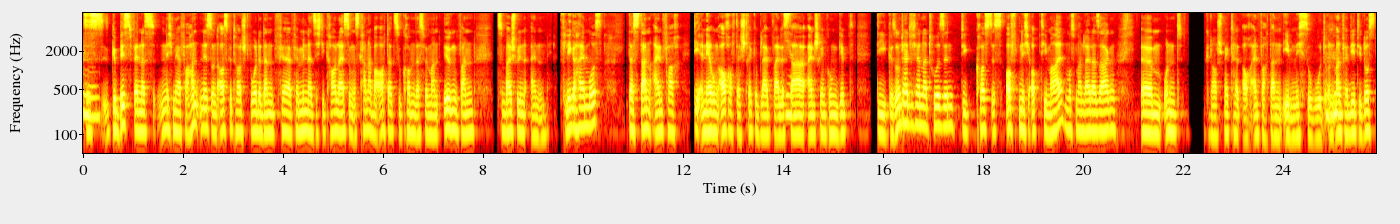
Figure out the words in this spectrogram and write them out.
das mhm. Gebiss, wenn das nicht mehr vorhanden ist und ausgetauscht wurde, dann ver vermindert sich die Kauleistung. Es kann aber auch dazu kommen, dass wenn man irgendwann zum Beispiel in ein Pflegeheim muss, dass dann einfach die Ernährung auch auf der Strecke bleibt, weil es ja. da Einschränkungen gibt, die gesundheitlicher Natur sind. Die Kost ist oft nicht optimal, muss man leider sagen. Ähm, und genau, schmeckt halt auch einfach dann eben nicht so gut und mhm. man verliert die Lust.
